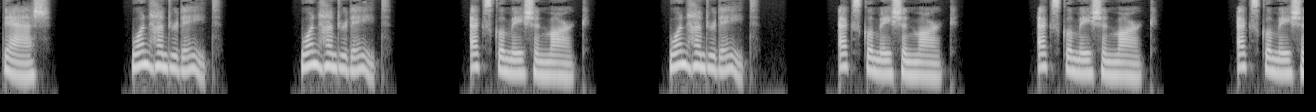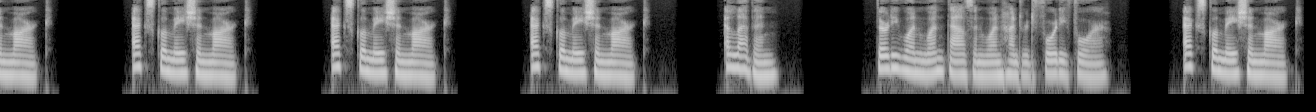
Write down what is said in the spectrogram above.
Dash. 108. 108. Exclamation mark. 108. Exclamation mark. Exclamation mark. Exclamation mark. Exclamation mark. Exclamation mark. Exclamation mark. 11. 31 1144. Exclamation mark.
